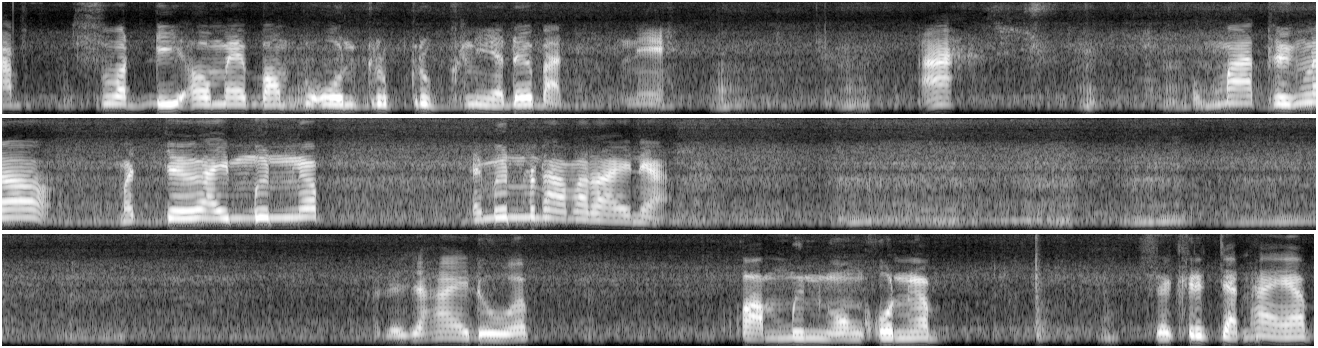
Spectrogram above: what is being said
ครับ สวัสดีเอาแม่บอมปโอนกรุบกรุบเคลียเด้อบัดนี่อะผมมาถึงแล้วมาเจอไอ้มึนครับ ไอ้มึนมันทำอะไรเนี่ย เดี๋ยวจะให้ดูครับ ความมึนของคนครับ เสือคริสจัดให้ครับ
